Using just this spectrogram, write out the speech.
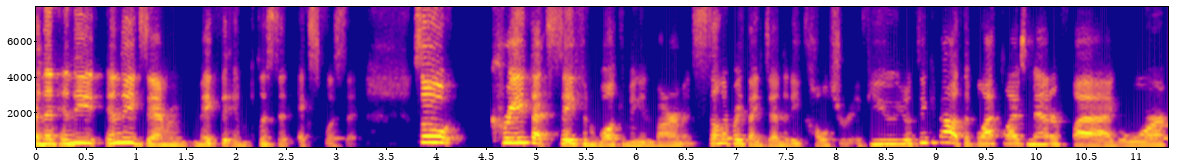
And then in the in the exam room, make the implicit explicit. So create that safe and welcoming environment. Celebrate the identity culture. If you you know think about the Black Lives Matter flag or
